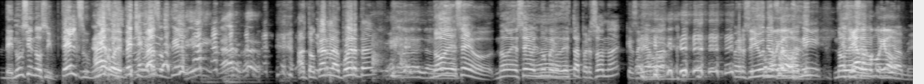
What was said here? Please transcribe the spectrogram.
denuncien a Ociptel, su Claro, viejo de Pechi va a Ociptel Sí, claro, claro. a tocar la puerta. No deseo, no deseo el número de esta persona que se llama. Percy Junior. Falconi. No Que deseo como que me yo. llame.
